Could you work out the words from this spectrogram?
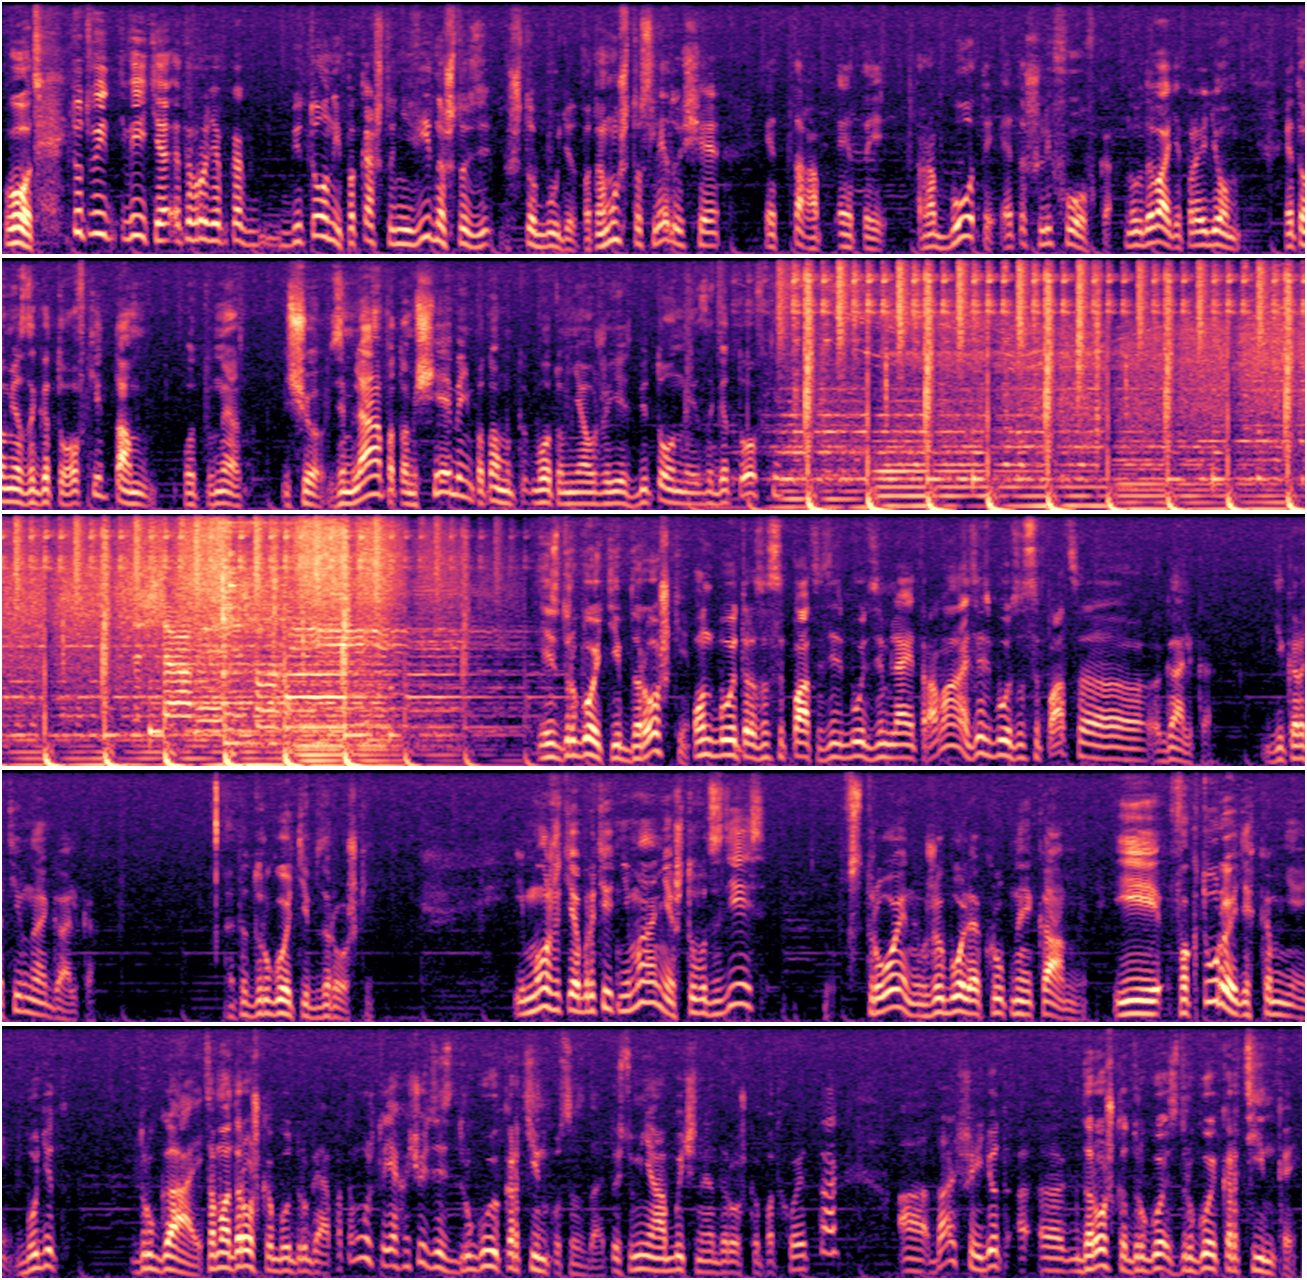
Вот. Тут, видите, это вроде как бетон, и пока что не видно, что, что будет, потому что следующий этап этой работы – это шлифовка. Ну, давайте пройдем. Это у меня заготовки. Там вот у меня еще земля, потом щебень, потом вот у меня уже есть бетонные заготовки. Есть другой тип дорожки, он будет засыпаться, здесь будет земля и трава, а здесь будет засыпаться галька, декоративная галька. Это другой тип дорожки. И можете обратить внимание, что вот здесь встроены уже более крупные камни. И фактура этих камней будет другая. Сама дорожка будет другая, потому что я хочу здесь другую картинку создать. То есть у меня обычная дорожка подходит так, а дальше идет а, а, дорожка другой, с другой картинкой.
